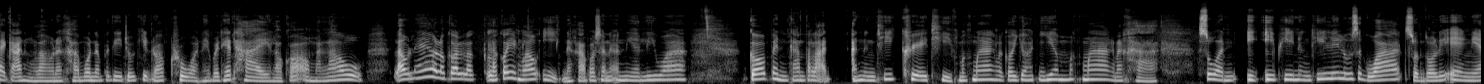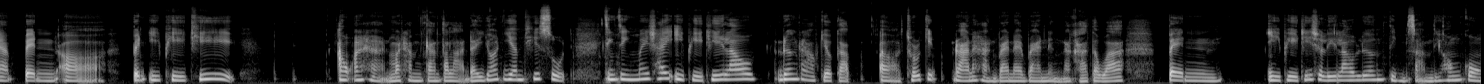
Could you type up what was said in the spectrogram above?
รายการของเรานะคะบนนปฏิธุรกิจรอบครัวในประเทศไทยเราก็เอามาเล่าเล่าแล้วแล้วก็แล้วก็ยังเล่าอีกนะคะเพราะฉะนั้นอันนี้ลี่ว่า ก็เป็นการตลาดอันหนึ่งที่ครีเอทีฟมากๆ แล้วก็ยอดเยี่ยมมาก ๆนะคะ ส่วนอีก EP หนึ่งที่ลี่รู้สึกว่าส่วนตัวลี่เองเนี่ยเป็นเอ่อเป็น EP ที่เอาอาหารมาทำการตลาดได้ยอดเยี่ยมที่สุด จริง ๆ ไม่ใช่ EP ที่เล่าเรื่องราวเกี่ยวกับธุรกิจร้านอาหารแบรนด์ใดแบรนด์หนึ่งนะคะ แต่ว่าเป็น EP ที่เชลี่เล่าเรื่องติ่มซำที่ฮ่องกง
